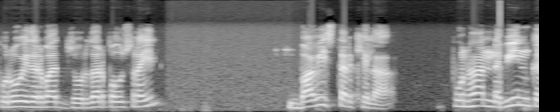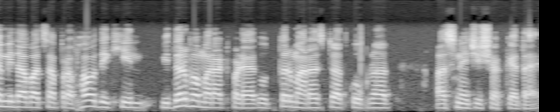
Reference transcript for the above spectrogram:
पूर्व विदर्भात जोरदार पाऊस राहील. बावीस तारखेला पुन्हा नवीन कमी दाबाचा प्रभाव देखील विदर्भ मराठवाड्यात उत्तर महाराष्ट्रात कोकणात असण्याची शक्यता आहे.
